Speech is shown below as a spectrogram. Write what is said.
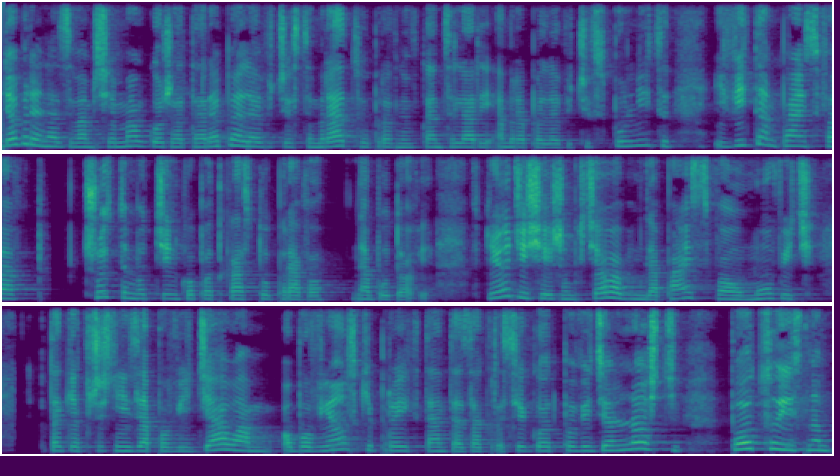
dobry, nazywam się Małgorzata Repelewicz, jestem radcą prawnym w kancelarii M. Repelewicz i Wspólnicy i witam Państwa w szóstym odcinku podcastu Prawo na budowie. W dniu dzisiejszym chciałabym dla Państwa omówić, tak jak wcześniej zapowiedziałam, obowiązki projektanta, zakres jego odpowiedzialności, po co jest nam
